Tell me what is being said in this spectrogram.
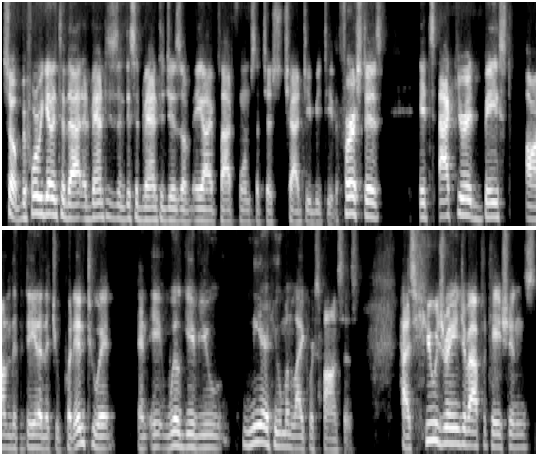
So before we get into that, advantages and disadvantages of AI platforms such as ChatGPT. The first is it's accurate based on the data that you put into it, and it will give you near human-like responses. Has huge range of applications.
